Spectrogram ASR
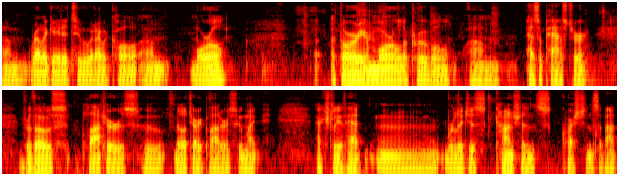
um, relegated to what I would call um, moral authority or moral approval um, as a pastor for those plotters who military plotters who might actually have had mm, religious conscience questions about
